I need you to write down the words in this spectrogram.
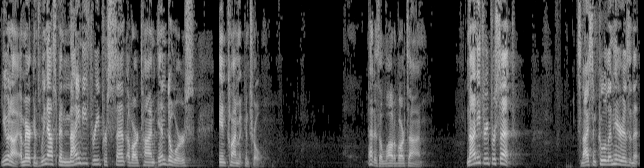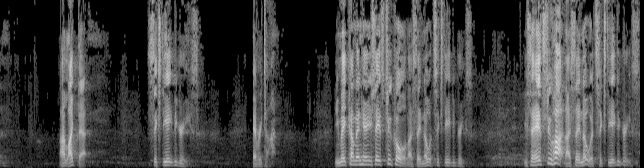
You and I, Americans, we now spend 93% of our time indoors in climate control. That is a lot of our time. 93%. It's nice and cool in here, isn't it? I like that. 68 degrees every time. You may come in here and you say it's too cold. And I say, no, it's 68 degrees. You say it's too hot. And I say, no, it's 68 degrees.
